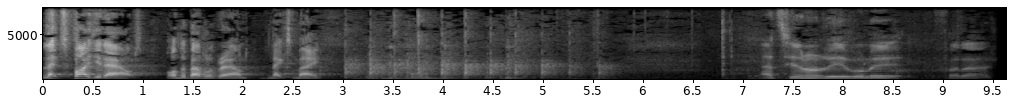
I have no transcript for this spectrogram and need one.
Let's fight it out on the battleground next May. Grazie onorevole Farage.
